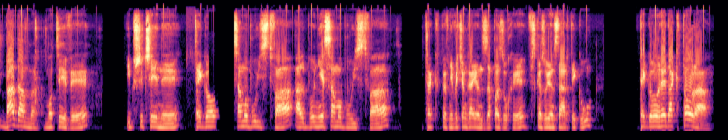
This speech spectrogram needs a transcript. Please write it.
Badam motywy i przyczyny tego samobójstwa albo niesamobójstwa tak pewnie wyciągając za pazuchy, wskazując na artykuł, tego redaktora.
